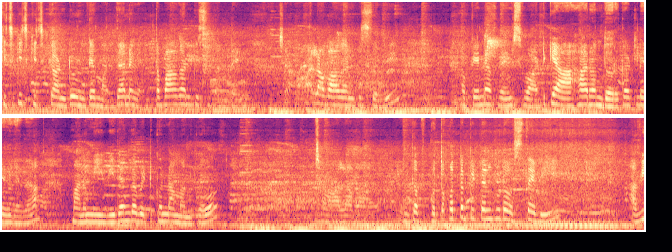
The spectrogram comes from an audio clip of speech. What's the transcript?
కిచికిచి కిచికి అంటూ ఉంటే మధ్యాహ్నం ఎంత బాగా అనిపిస్తుంది అంటే చాలా బాగా అనిపిస్తుంది. ఓకేనా ఫ్రెండ్స్? వాటికి ఆహారం దొరకట్లేదు కదా. మనం ఈ విధంగా పెట్టుకున్నాం అనుకో చాలా బాగా. ఇంకా కొత్త కొత్త పిట్టలు కూడా వస్తాయి అవి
